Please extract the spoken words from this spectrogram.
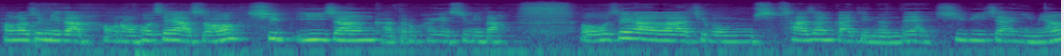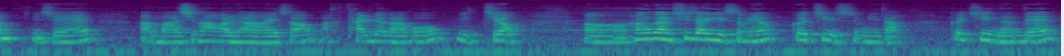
반갑습니다. 오늘 호세아서 12장 가도록 하겠습니다. 어, 호세아가 지금 14장까지 있는데 12장이면 이제 마지막을 향해서 막 달려가고 있죠. 어, 항상 시작이 있으면 끝이 있습니다. 끝이 있는데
